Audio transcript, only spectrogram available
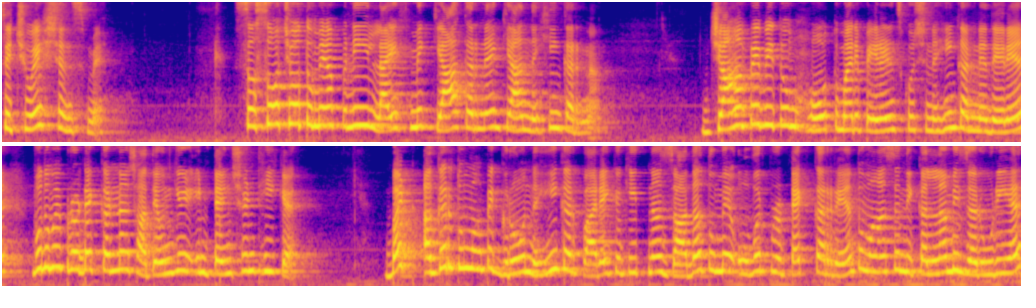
सिचुएशंस में। सो so, सोचो तुम्हें अपनी लाइफ में क्या करना है क्या नहीं करना। जहाँ पे भी तुम हो, तुम्हारे पेरेंट्स कुछ नहीं करने दे रहे हैं, वो तुम्हें प्रोटेक्ट करना चाहते हैं, उनकी इंटेंशन ठीक है। बट अगर तुम वहाँ पे ग्रो नहीं कर पा रहे, क्योंकि इतना ज़्यादा तुम्हें ओवर प्रोटेक्ट कर रहे हैं तो वहाँ से निकलना भी ज़रूरी है।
